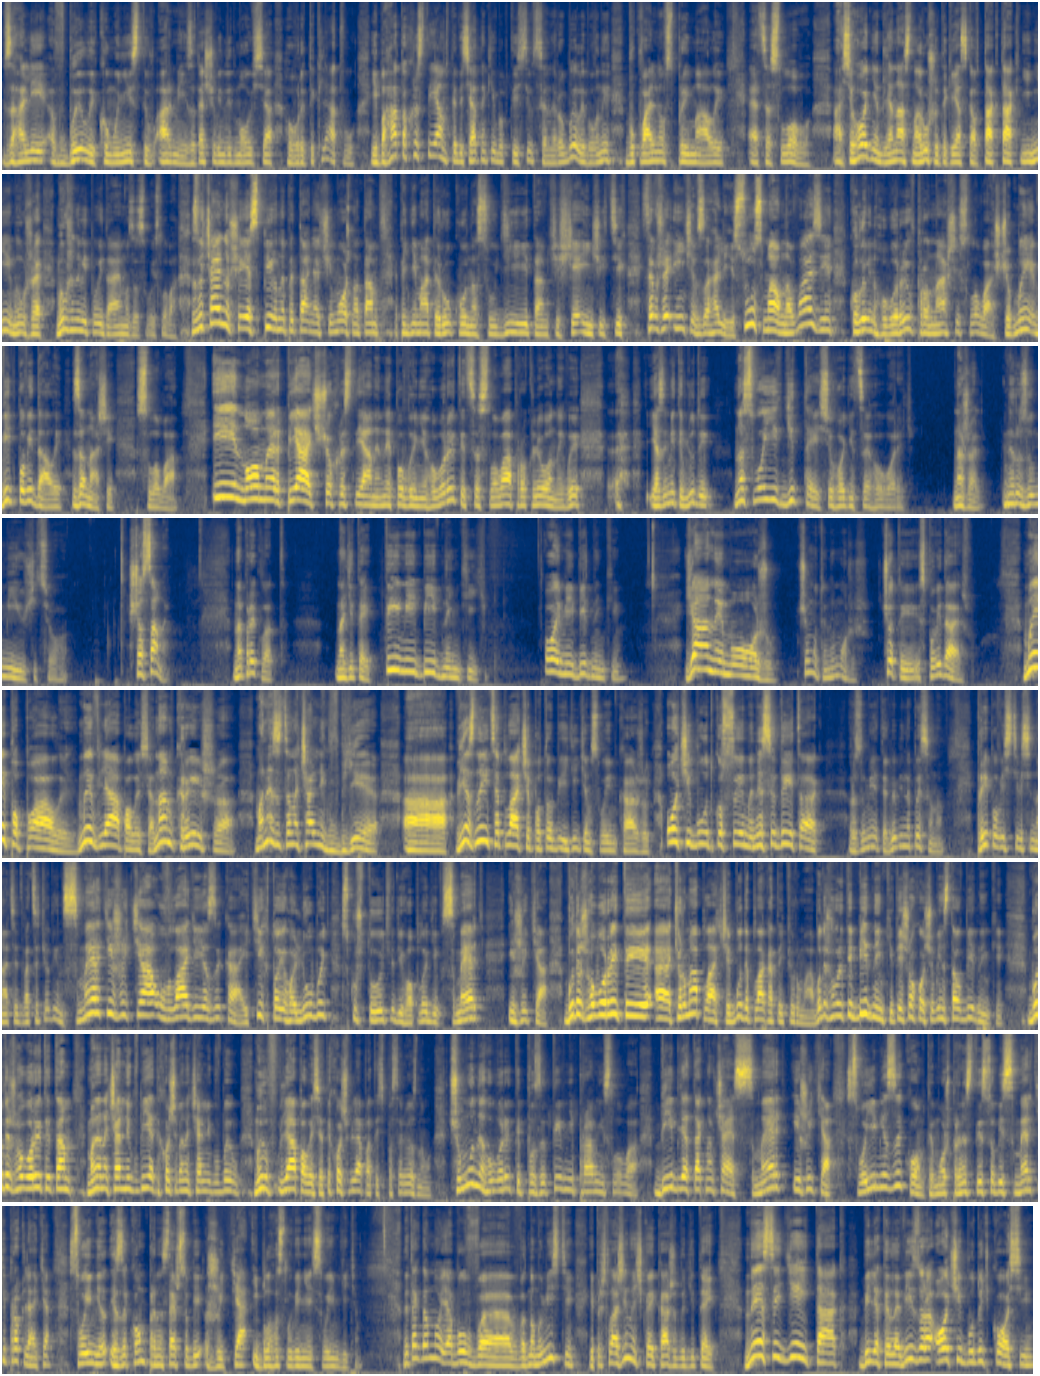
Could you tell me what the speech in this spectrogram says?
взагалі вбили комуністи в армії за те, що він відмовився говорити клятву. І багато християн, п'ятдесятників баптистів, це не робили, бо вони буквально сприймали е, це слово. А сьогодні для нас нарушити, як я сказав, так, так, ні, ні. Ми вже ми вже не відповідаємо за свої слова. Звичайно, що є спірне питання, чи можна там піднімати руку на суді, там чи ще інших цих. Це вже інше взагалі. Ісус мав на увазі, коли він говорив про наші слова, щоб ми відповідали за наші слова. І номер 5, що християни не повинні говорити, це слова прокльони. Ви, Я замітив, люди на своїх дітей сьогодні це говорять. На жаль, не розуміючи цього. Що саме? Наприклад, на дітей ти мій бідненький. Ой, мій бідненький. Я не можу. Чому ти не можеш? Що ти сповідаєш? Ми попали, ми вляпалися, нам криша, мене за це начальник вб'є, а в'язниця плаче по тобі, дітям своїм кажуть. Очі будуть косими, не сиди так. Розумієте, в Біблії написано. Приповісті 18.21. Смерть і життя у владі язика, і ті, хто його любить, скуштують від його плодів. Смерть і життя. Будеш говорити е, тюрма плаче, буде плакати тюрма. Будеш говорити бідненький, ти що хочеш, щоб він став бідненький. Будеш говорити там, мене начальник вб'є, ти хочеш, щоб мене начальник вбив. Ми вляпалися, ти хочеш вляпатись по-серйозному. Чому не говорити позитивні правні слова? Біблія так навчає смерть і життя. Своїм язиком ти можеш принести собі смерть і прокляття, своїм язиком принесеш собі життя і благословення своїм дітям. Не так давно я був е, в одному місті, і прийшла жіночка і каже до дітей: Не сидіть так, біля телевізора очі будуть косі.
